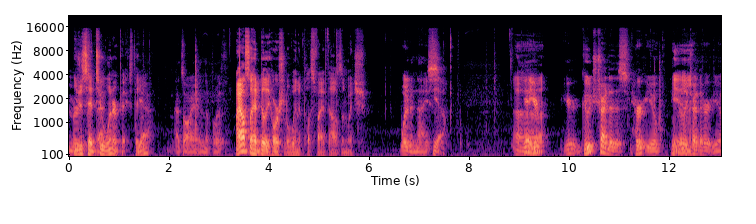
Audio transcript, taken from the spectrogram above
You just had two event. winner picks, didn't Yeah, you? that's all I ended up with. I also had Billy Horschel to win at plus 5,000, which. Would have been nice. Yeah. Uh, yeah. Your your Gooch tried to just hurt you. He really tried to hurt you.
